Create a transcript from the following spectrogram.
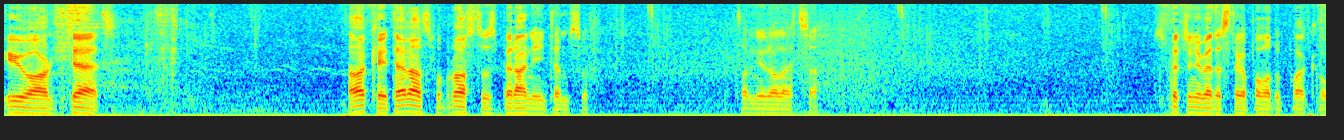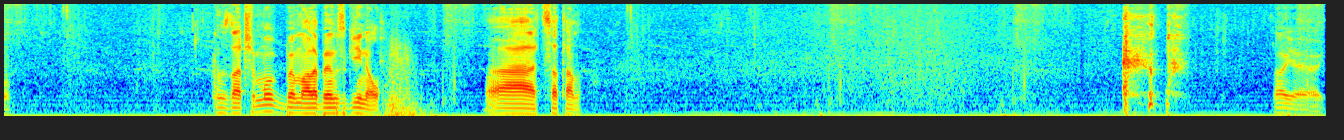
You are dead. Okej, teraz po prostu zbieranie itemsów. Tam nie dolecę. Zbytnio nie będę z tego powodu płakał. Znaczy mógłbym, ale bym zginął. A co tam? Ojej.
